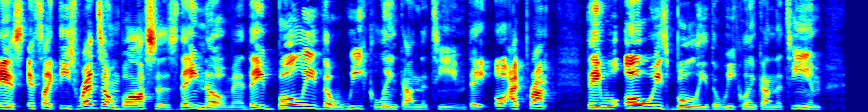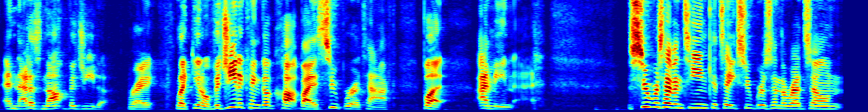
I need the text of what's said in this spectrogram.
is it's like these red zone bosses. They know, man. They bully the weak link on the team. They, oh, I prom, they will always bully the weak link on the team, and that is not Vegeta, right? Like you know, Vegeta can get caught by a super attack, but I mean, Super 17 could take supers in the red zone.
